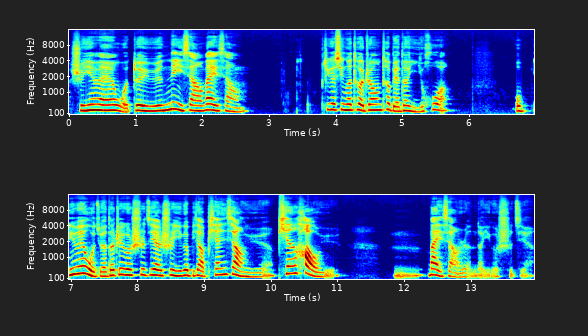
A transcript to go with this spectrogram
是因为我对于内向外向这个性格特征特别的疑惑。我因为我觉得这个世界是一个比较偏向于偏好于嗯外向人的一个世界。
